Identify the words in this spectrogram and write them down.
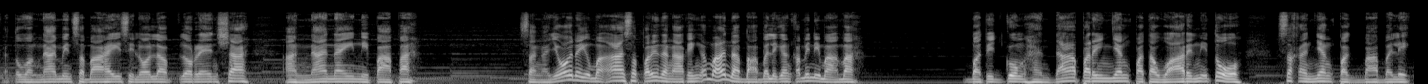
Katuwang namin sa bahay si Lola Florencia ang nanay ni Papa. Sa ngayon ay umaasa pa rin ang aking ama na babalikan kami ni mama. Batid kong handa pa rin niyang patawarin ito sa kanyang pagbabalik.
